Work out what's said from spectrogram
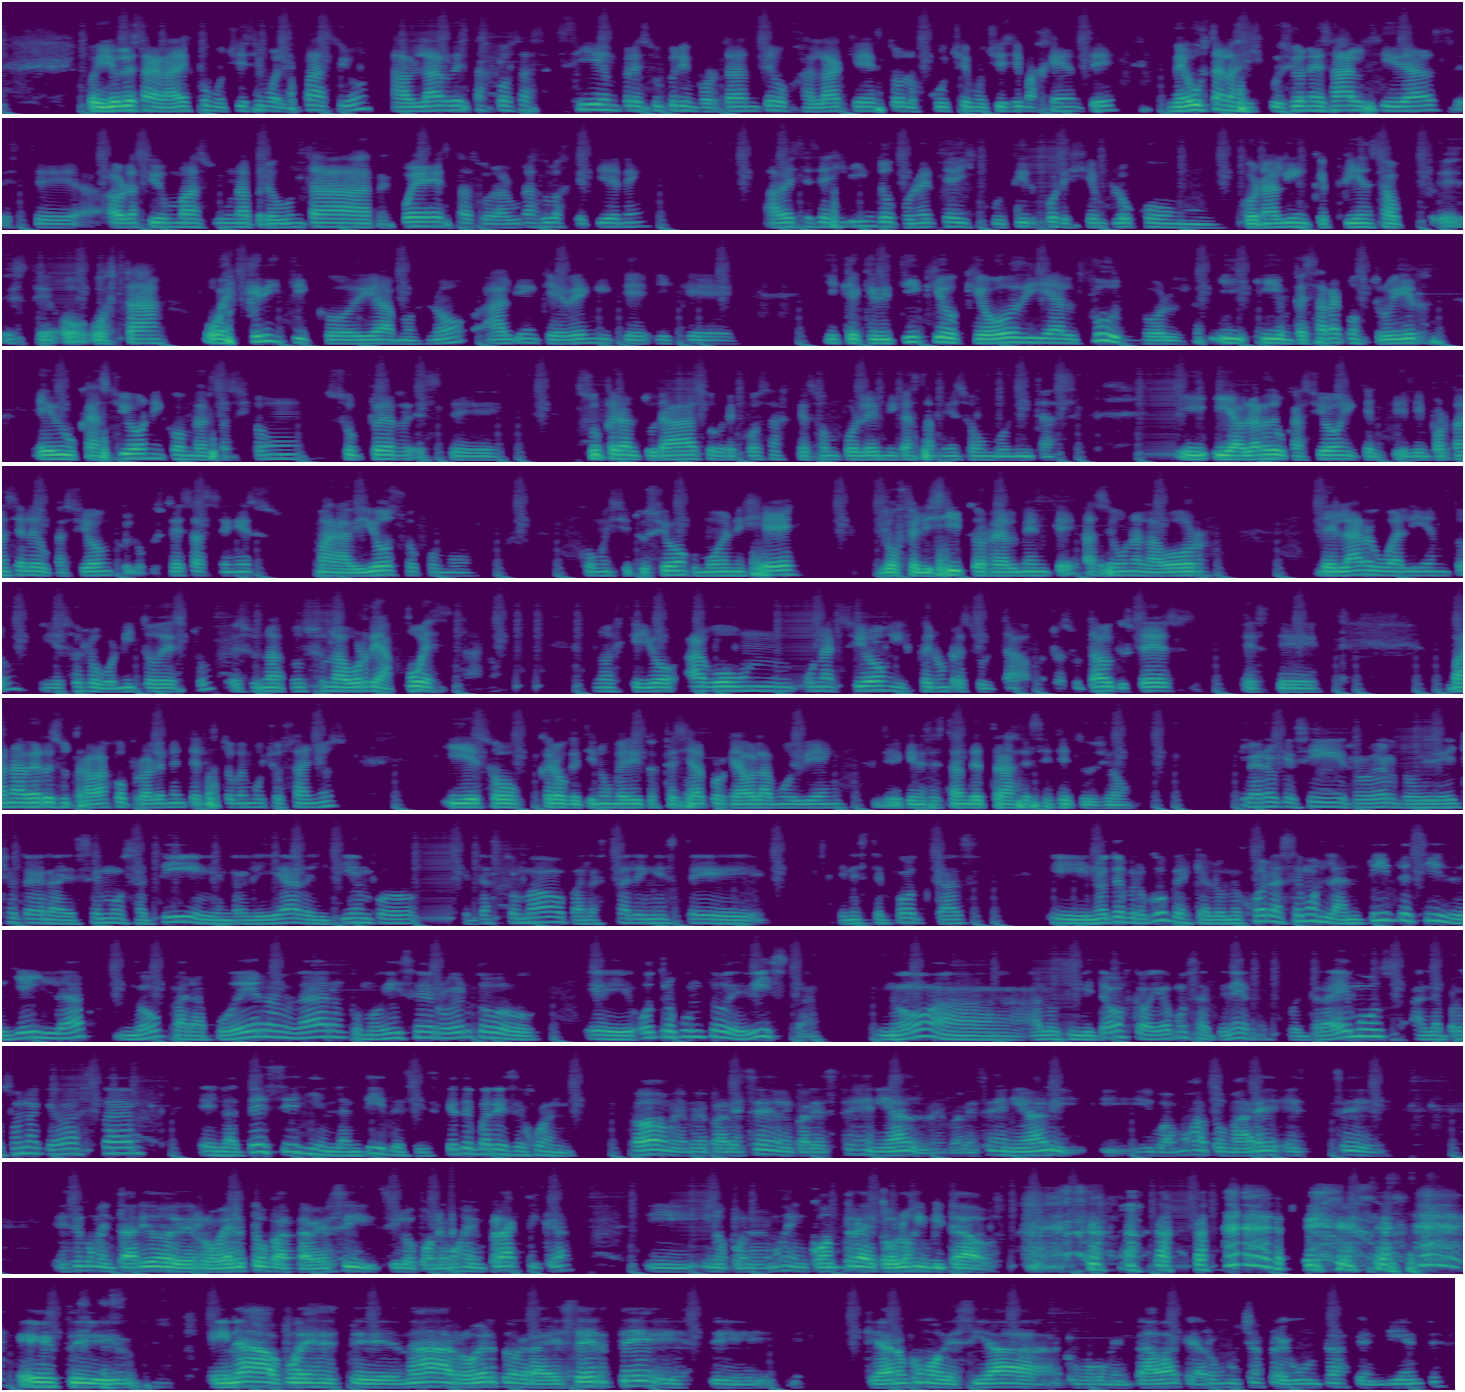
Pues yo les agradezco muchísimo el espacio. Hablar de estas cosas siempre es súper importante. Ojalá que esto lo escuche muchísima gente. Me gustan las discusiones álgidas. Este, ahora ha sido más una pregunta-respuesta sobre algunas dudas que tienen a veces es lindo ponerte a discutir, por ejemplo, con, con alguien que piensa este, o, o, está o es crítico, digamos, ¿no? Alguien que venga y que, y que, y que critique o que odie al fútbol y, y empezar a construir educación y conversación súper este, súper alturada sobre cosas que son polémicas también son bonitas. Y, hablar de educación y que la importancia de la educación, que lo que ustedes hacen es maravilloso como, como institución, como ONG, lo felicito realmente, hace una labor de largo aliento y eso es lo bonito de esto, es una, es una labor de apuesta, ¿no? No es que yo hago un, una acción y espero un resultado. El resultado que ustedes este, van a ver de su trabajo probablemente les tome muchos años y eso creo que tiene un mérito especial porque habla muy bien de quienes están detrás de esta institución. Claro que sí, Roberto, y de hecho te agradecemos a ti en realidad el tiempo que te has tomado para estar en este, en este podcast y no te preocupes, que a lo mejor hacemos la antítesis de JLab, ¿no? Para poder dar, como dice Roberto, eh, otro punto de vista, ¿no? A, a, los invitados que vayamos a tener. Pues traemos a la persona que va a estar en la tesis y en la antítesis. ¿Qué te parece, Juan? No, me, me parece, me parece genial, me parece genial y, y, y vamos a tomar e, ese, ese comentario de Roberto para ver si, si lo ponemos en práctica y, y, nos ponemos en contra de todos los invitados. este, y nada, pues este, nada, Roberto, agradecerte. Este, quedaron, como decía, como comentaba, quedaron muchas preguntas pendientes.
